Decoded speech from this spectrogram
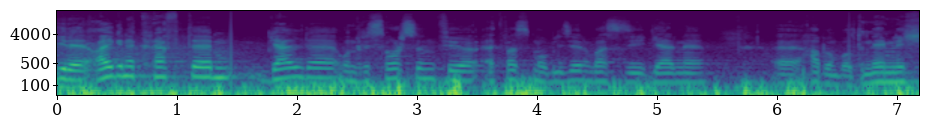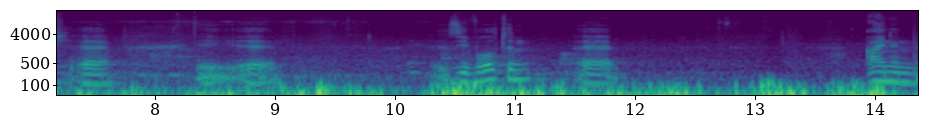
ihre eigenen Kräfte, Gelder und Ressourcen für etwas mobilisieren, was sie gerne äh, haben wollten, nämlich äh, äh, sie wollten einen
